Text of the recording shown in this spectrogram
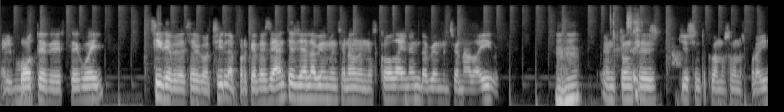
el bote de este güey, sí debe de ser Godzilla, porque desde antes ya lo habían mencionado en Skull Island, lo habían mencionado ahí, Entonces, yo siento que vamos a menos por ahí.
